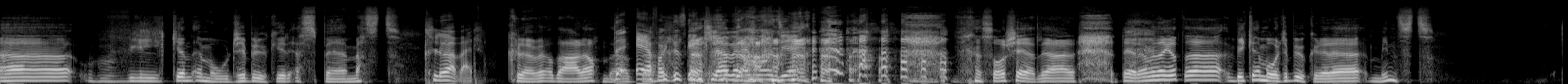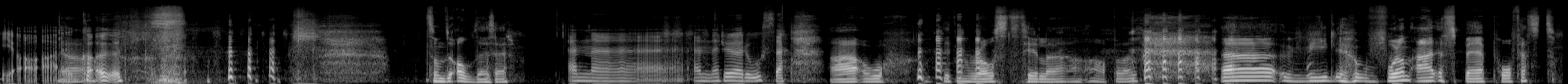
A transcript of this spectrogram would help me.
Eh, hvilken emoji bruker SP mest? Kløver. Kløver, og det er det, ja. Det er faktisk en kløver-emoji. Så kjedelig er dere. Men det er greit. Eh, hvilken emoji bruker dere minst? Ja, Ja. Som du aldri ser. En, eh, en rød rose. Ja, oh, liten roast til eh, ape der. Uh, vi, hvordan er SB på fest?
